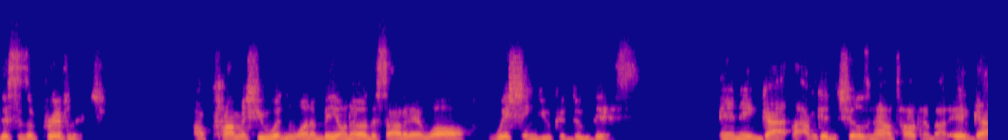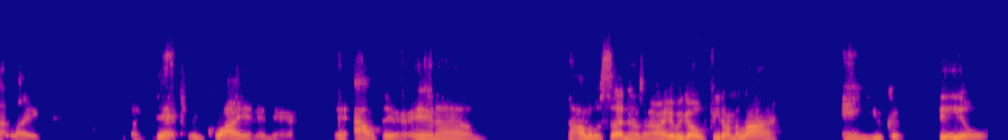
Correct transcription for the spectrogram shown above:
this is a privilege. I promise you wouldn't want to be on the other side of that wall wishing you could do this. And it got like I'm getting chills now talking about it. It got like like deathly quiet in there and out there. And um all of a sudden I was like, all right, here we go, feet on the line. And you could feel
